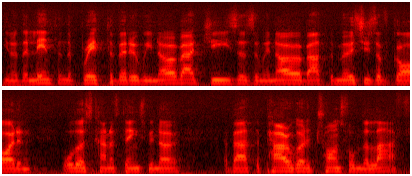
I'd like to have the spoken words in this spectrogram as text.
you know, the length and the breadth of it. and We know about Jesus and we know about the mercies of God and all those kind of things. We know about the power of God to transform the life.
